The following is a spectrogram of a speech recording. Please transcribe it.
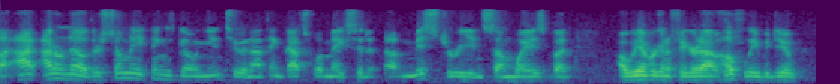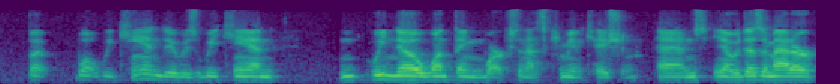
I, I don't know. There's so many things going into it, and I think that's what makes it a mystery in some ways. But are we ever going to figure it out? Hopefully we do. But what we can do is we can we know one thing works, and that's communication. And you know, it doesn't matter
